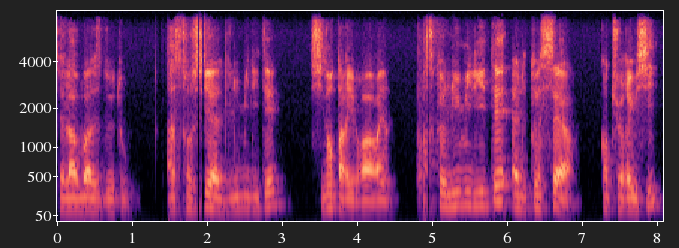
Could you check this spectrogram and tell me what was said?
c'est la base de tout. Associé à de l'humilité, sinon tu n'arriveras à rien. Parce que l'humilité, elle te sert quand tu réussis,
